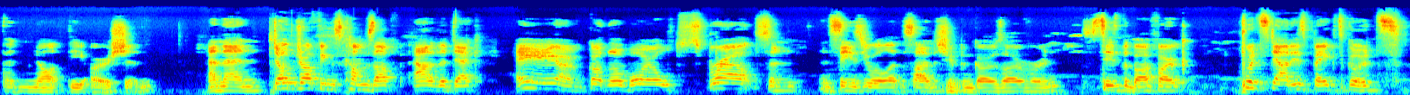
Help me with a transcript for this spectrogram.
but not the ocean. And then Dog Droppings comes up out of the deck. Hey, I've got the boiled sprouts, and and sees you all at the side of the ship and goes over and sees the merfolk, puts down his baked goods.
